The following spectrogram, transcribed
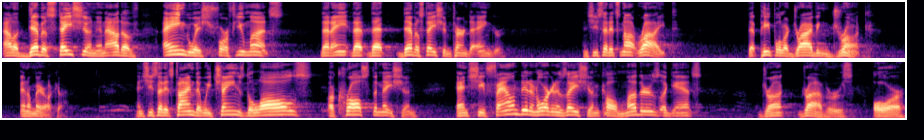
out of devastation and out of anguish for a few months, that, that, that devastation turned to anger. And she said, It's not right that people are driving drunk in America. And she said, It's time that we change the laws across the nation. And she founded an organization called Mothers Against Drunk Drivers or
